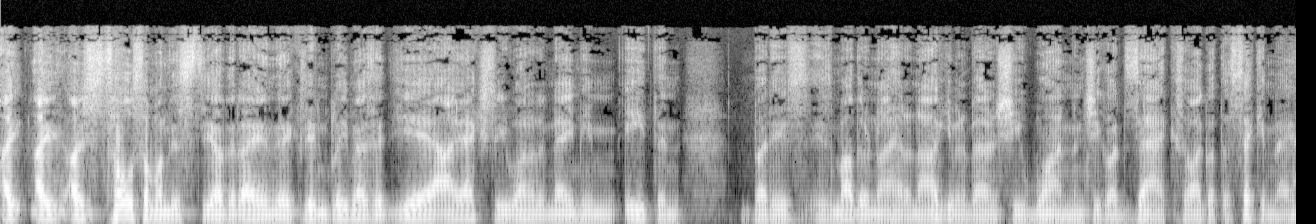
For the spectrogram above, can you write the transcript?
I, I, I told someone this the other day and they didn't believe me. I said, "Yeah, I actually wanted to name him Ethan, but his his mother and I had an argument about it, and she won, and she got Zach, so I got the second name,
